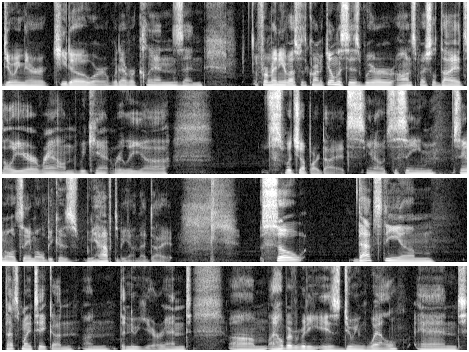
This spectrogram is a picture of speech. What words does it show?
doing their keto or whatever cleanse. And for many of us with chronic illnesses, we're on special diets all year round. We can't really uh, switch up our diets. You know, it's the same, same old, same old because we have to be on that diet. So that's the um, that's my take on on the new year, and um, I hope everybody is doing well and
